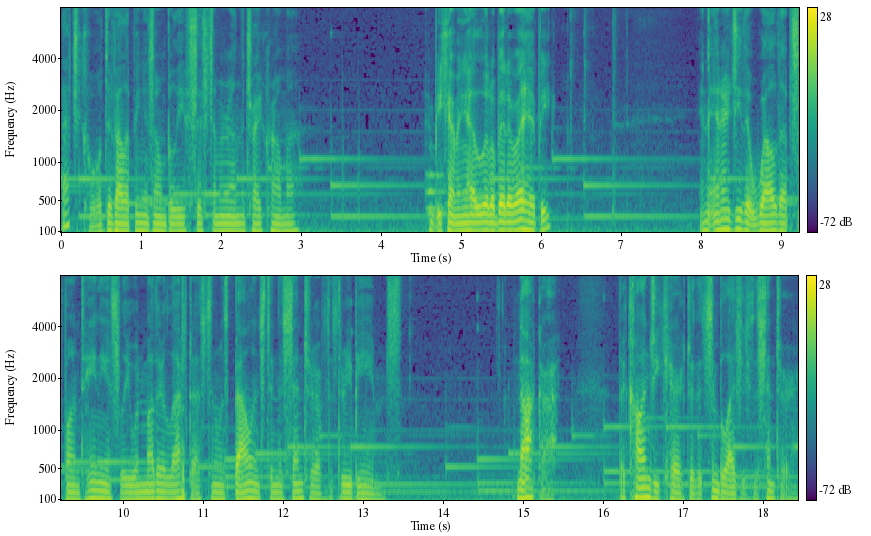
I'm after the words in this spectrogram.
That's cool, developing his own belief system around the trichroma. Becoming a little bit of a hippie. An energy that welled up spontaneously when Mother left us and was balanced in the center of the three beams. Naka, the kanji character that symbolizes the center,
